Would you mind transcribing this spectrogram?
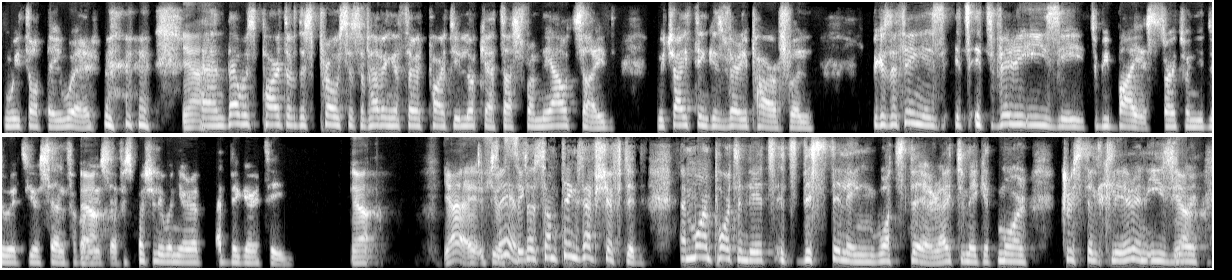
we thought they were. yeah. And that was part of this process of having a third party look at us from the outside, which I think is very powerful. Because the thing is, it's it's very easy to be biased, right, when you do it yourself about yeah. yourself, especially when you're a, a bigger team. Yeah, yeah if you so, yeah, so some things have shifted. And more importantly it's it's distilling what's there right? To make it more crystal clear and easier yeah.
